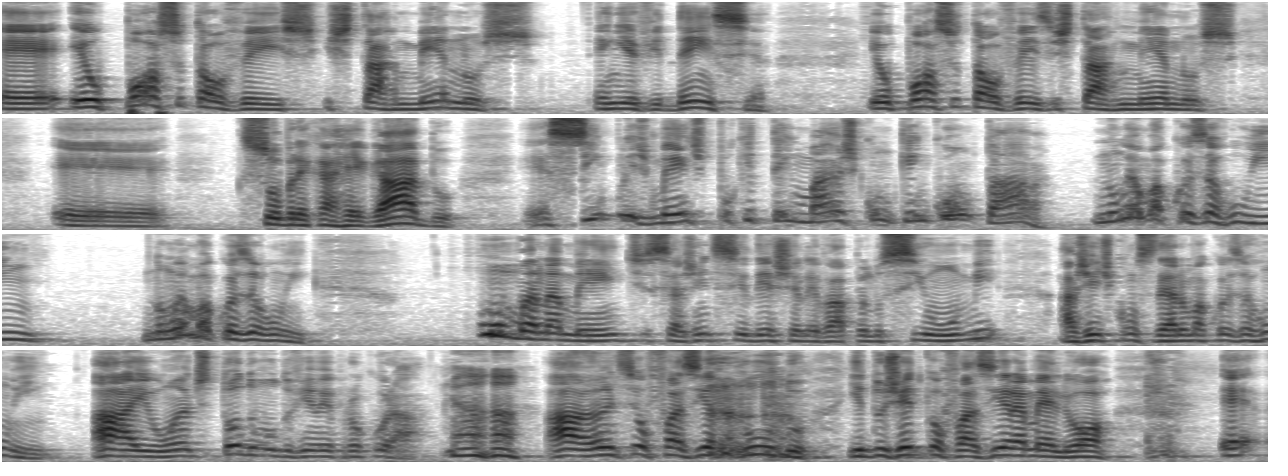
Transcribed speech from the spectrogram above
É, eu posso talvez estar menos em evidência, eu posso talvez estar menos é, sobrecarregado é simplesmente porque tem mais com quem contar. Não é uma coisa ruim. Não é uma coisa ruim. Humanamente, se a gente se deixa levar pelo ciúme, a gente considera uma coisa ruim. Ah, eu antes todo mundo vinha me procurar. Ah, antes eu fazia tudo e do jeito que eu fazia era melhor. É,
